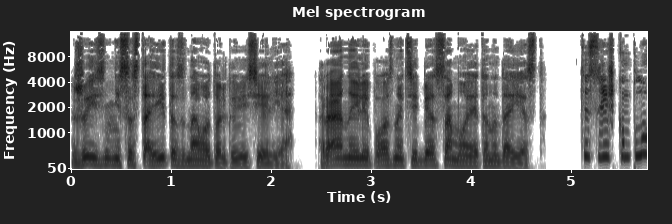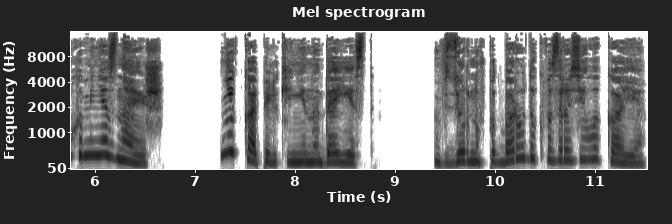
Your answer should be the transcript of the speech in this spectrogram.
«Жизнь не состоит из одного только веселья. Рано или поздно тебе само это надоест». «Ты слишком плохо меня знаешь. Ни капельки не надоест», — вздернув подбородок, возразила Кая.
